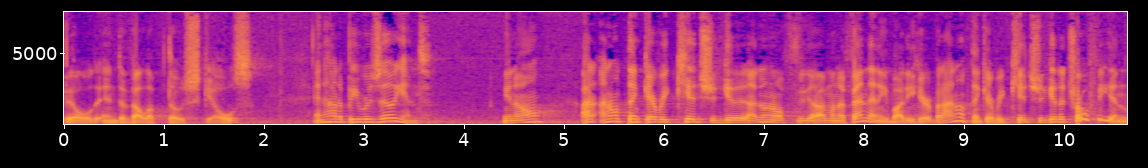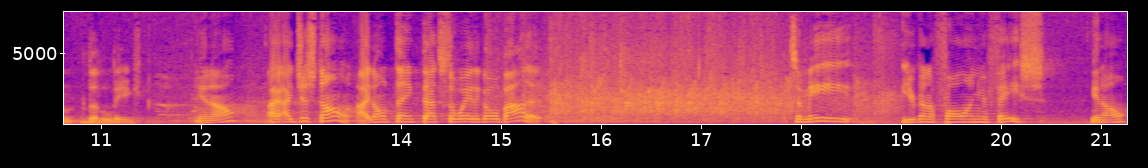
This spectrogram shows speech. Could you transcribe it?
build and develop those skills, and how to be resilient. You know, I, don't think every kid should get it. I don't know if I'm going to offend anybody here, but I don't think every kid should get a trophy in Little League. You know? I, I just don't. I don't think that's the way to go about it. To me, you're going to fall on your face. You know?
